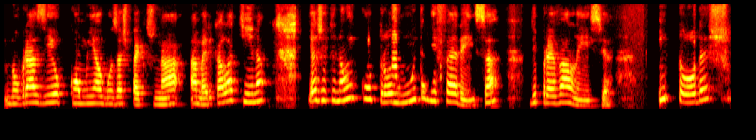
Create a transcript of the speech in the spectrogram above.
no Brasil como em alguns aspectos na América Latina, e a gente não encontrou muita diferença de prevalência em todas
